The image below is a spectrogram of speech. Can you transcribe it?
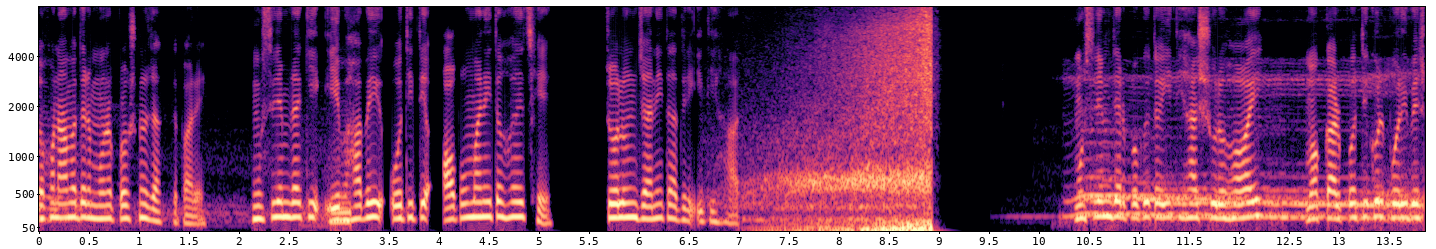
তখন আমাদের মনে প্রশ্ন জাগতে পারে, মুসলিমরা কি এভাবেই অতীতে অপমানিত হয়েছে? চলুন জানি তাদের ইতিহাস। মুসলিমদের প্রকৃত ইতিহাস শুরু হয় মক্কার প্রতিকূল পরিবেশ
